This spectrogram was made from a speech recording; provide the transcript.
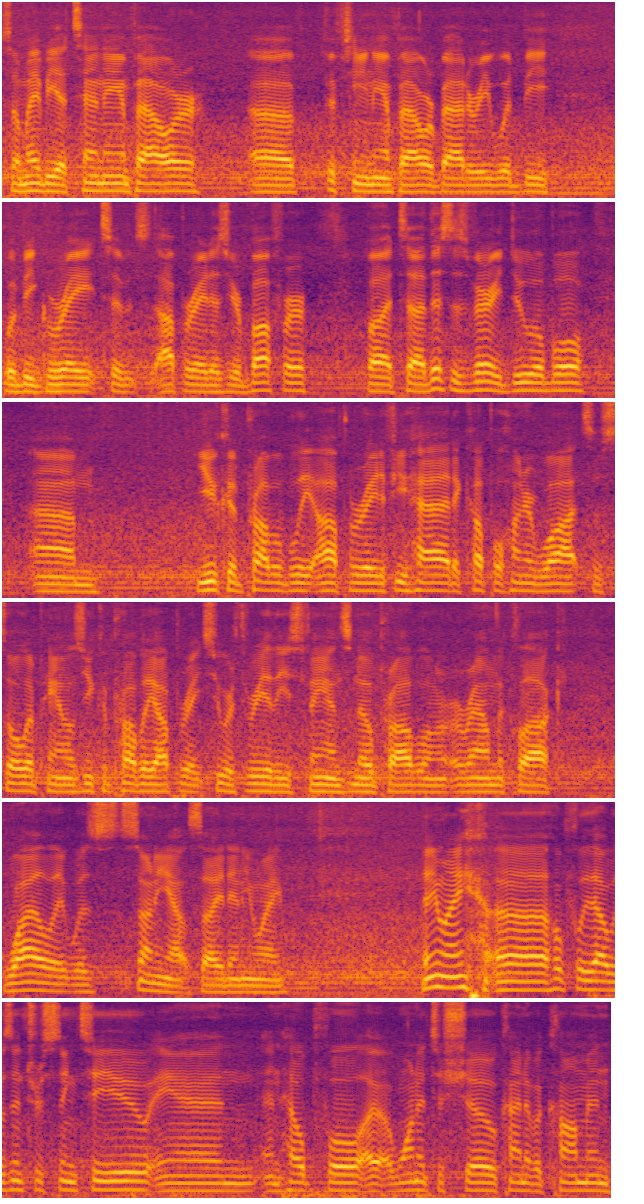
so maybe a 10 amp hour, uh, 15 amp hour battery would be would be great to operate as your buffer. But uh, this is very doable. Um, you could probably operate, if you had a couple hundred watts of solar panels, you could probably operate two or three of these fans no problem around the clock while it was sunny outside anyway. Anyway, uh, hopefully that was interesting to you and, and helpful. I, I wanted to show kind of a common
